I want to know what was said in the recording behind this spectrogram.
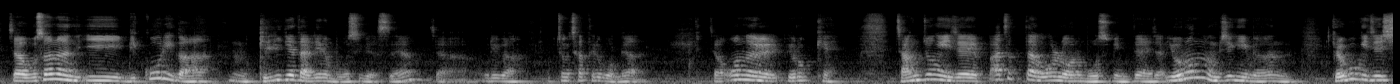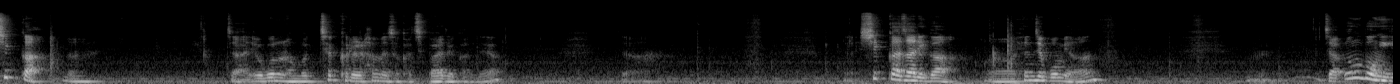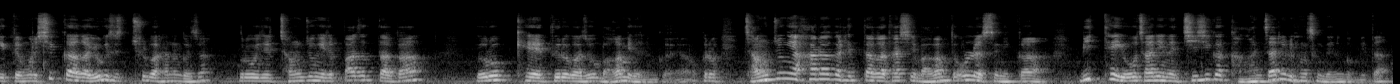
자, 우선은 이 밑꼬리가 음, 길게 달리는 모습이었어요 자, 우리가 업종 차트를 보면 자, 오늘 이렇게 장중에 이제 빠졌다가 올라오는 모습인데 자, 요런 움직임은 결국 이제 시가 음, 자 요거는 한번 체크를 하면서 같이 봐야 될 것 같네요. 자, 시가 자리가 어, 현재 보면 음, 자 음봉이기 때문에 시가가 여기서 출발하는 거죠. 그리고 이제 장중에 이제 빠졌다가 이렇게 들어가지고 마감이 되는 거예요. 그럼 장중에 하락을 했다가 다시 마감 때 올렸으니까 밑에 이 자리는 지지가 강한 자리로 형성되는 겁니다.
